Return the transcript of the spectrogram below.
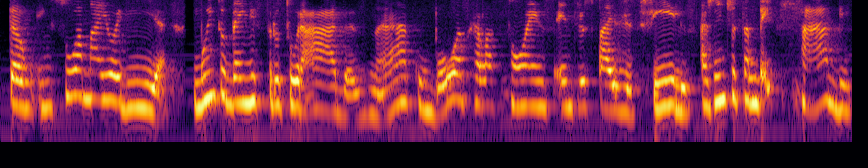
estão, em sua maioria, muito bem estruturadas, né, com boas relações entre os pais e os filhos, a gente também sabe,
